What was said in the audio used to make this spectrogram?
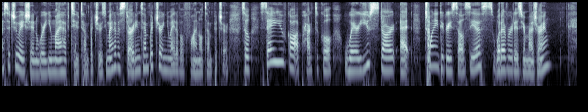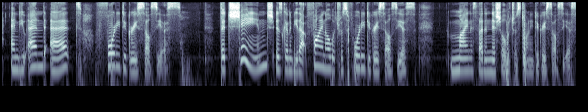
a situation where you might have two temperatures. You might have a starting temperature and you might have a final temperature. So, say you've got a practical where you start at 20 degrees Celsius, whatever it is you're measuring, and you end at 40 degrees Celsius. The change is going to be that final, which was 40 degrees Celsius, minus that initial, which was 20 degrees Celsius.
